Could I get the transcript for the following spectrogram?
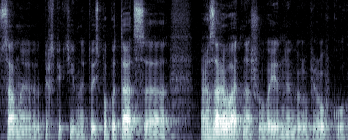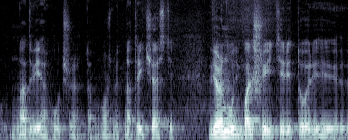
самое перспективное. То есть попытаться разорвать нашу военную группировку на две, лучше, там, может быть, на три части, вернуть большие территории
